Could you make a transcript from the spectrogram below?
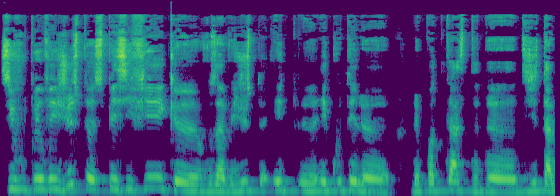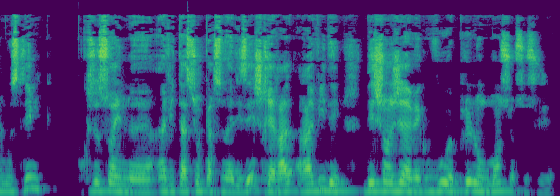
Si vous pouvez juste spécifier que vous avez juste euh, écouté le, le podcast de Digital Muslim pour que ce soit une euh, invitation personnalisée, je serais ravi d'échanger avec vous euh, plus longuement sur ce sujet.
